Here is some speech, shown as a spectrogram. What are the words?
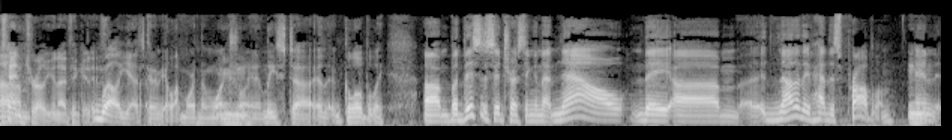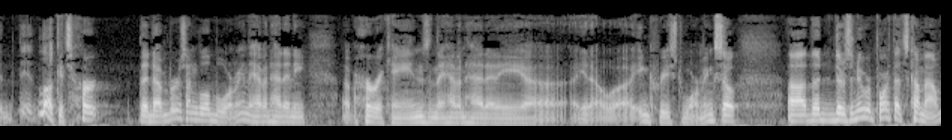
Ten Um, trillion, I think it is. Well, yeah, it's going to be a lot more than Mm-hmm. one trillion, at least uh, globally. Um, but this is interesting in that now they, um, now that they've had this problem, Mm-hmm. and it- look, it's hurt the numbers on global warming. They haven't had any uh, hurricanes, and they haven't had any, uh, you know, uh, increased warming. So uh, the, there's a new report that's come out,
